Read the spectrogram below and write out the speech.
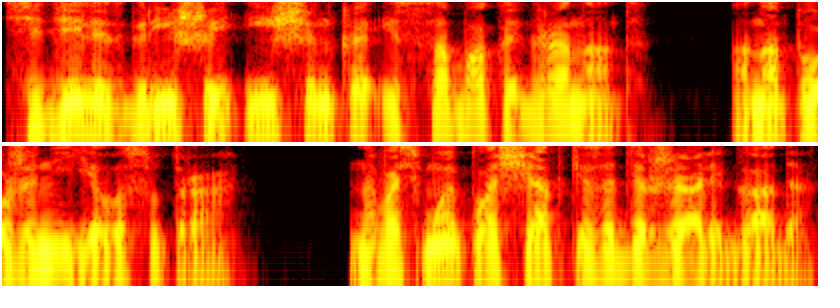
Сидели с Гришей Ищенко и с собакой Гранат. Она тоже не ела с утра. На восьмой площадке задержали гада.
